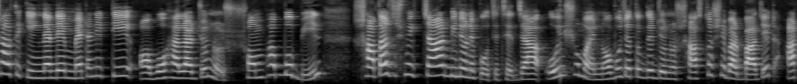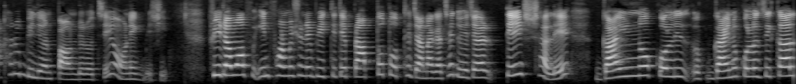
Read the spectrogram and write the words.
সাল থেকে ইংল্যান্ডে ম্যাটার্নিটি অবহেলার জন্য সম্ভাব্য বিল সাতাশ দশমিক চার বিলিয়নে পৌঁছেছে, যা ওই সময় নবজাতকদের জন্য স্বাস্থ্যসেবার বাজেট আঠারো বিলিয়ন পাউন্ডেরও চেয়ে অনেক বেশি। ফ্রিডম অফ ইনফরমেশনের ভিত্তিতে প্রাপ্ত তথ্যে জানা গেছে দুই হাজার তেইশ সালে গাইনোকোলি, গাইনোকোলজিক্যাল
